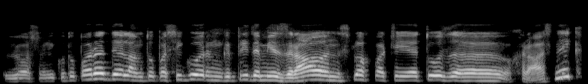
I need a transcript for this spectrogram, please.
Jaz sem rekel, to pa rad delam, to pa sigurno, ki pridem je zraven, sploh pa če je tu z uh, Hrastnik,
